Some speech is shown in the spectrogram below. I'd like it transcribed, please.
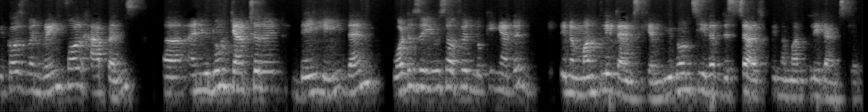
Because when rainfall happens uh, and you don't capture it daily, then what is the use of it looking at it in a monthly time scale? You don't see that discharge in a monthly time scale.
